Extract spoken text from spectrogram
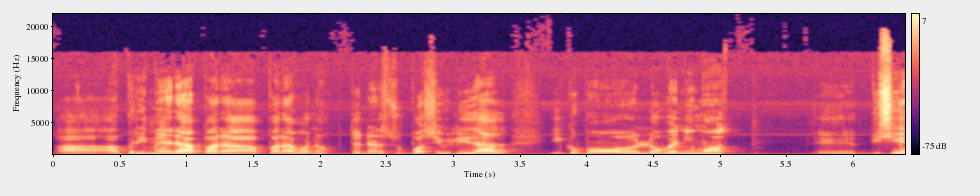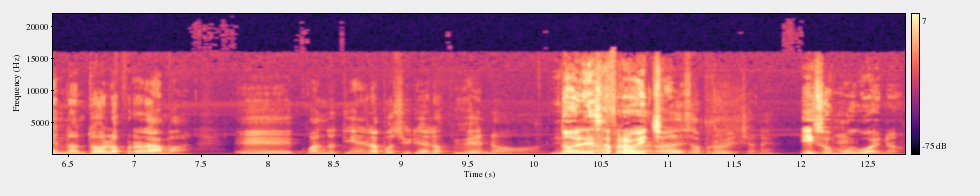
a- a primera para, para, bueno, tener su posibilidad y como lo venimos diciendo en todos los programas, eh, cuando tienen la posibilidad los pibes no, No les aprovechan. no les aprovechan, ¿eh? Eso es muy bueno.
